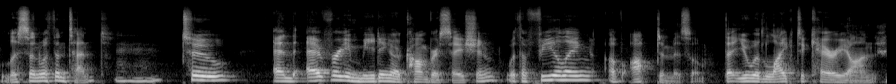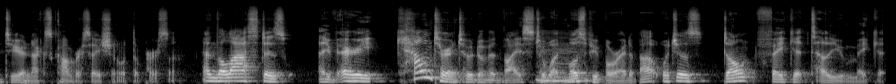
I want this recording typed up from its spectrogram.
listen with intent, mm-hmm. two, and every meeting or conversation with a feeling of optimism that you would like to carry on into your next conversation with the person. And the last is a very counterintuitive advice to what most people write about, which is don't fake it till you make it.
